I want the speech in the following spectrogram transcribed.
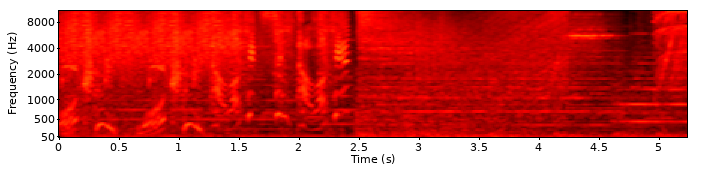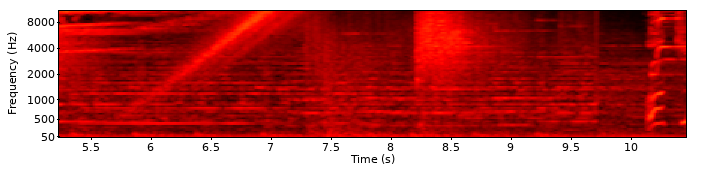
おきゅうお灸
